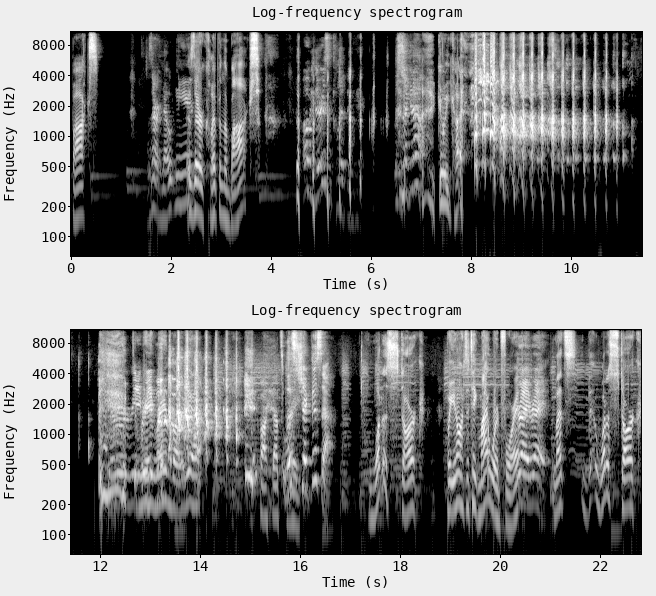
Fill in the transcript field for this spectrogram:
box? Is there a note in here? Is there a clip in the box? Oh, there is a clip in here. Let's check it out. Can we cut? Reading Rainbow, Rainbow? yeah. Fuck, that's great. Let's check this out. what a stark but you don't have to take my word for it Right. Right. let's th- what a stark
